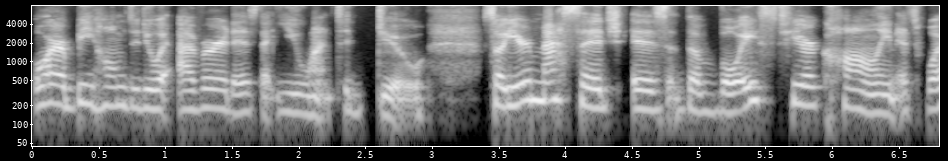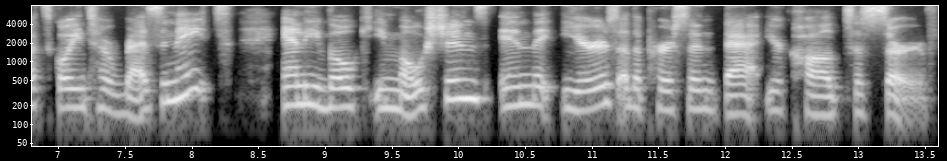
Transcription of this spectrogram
or be home to do whatever it is that you want to do. So your message is the voice to your calling. It's what's going to resonate and evoke emotions in the ears of the person that you're called to serve.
